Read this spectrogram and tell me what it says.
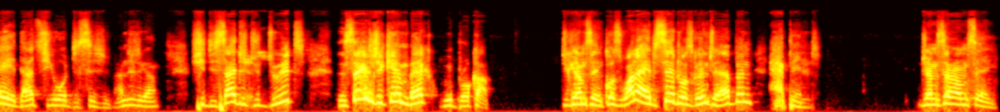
hey, that's your decision. And she decided to do it. The second she came back, we broke up. Do you get what I'm saying? Because what I had said was going to happen happened. Do you understand what I'm saying?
